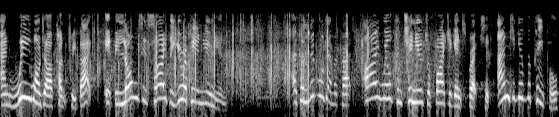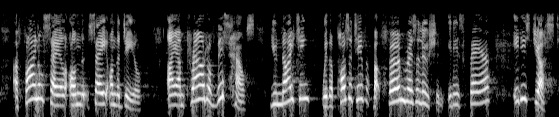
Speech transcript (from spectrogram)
and we want our country back. It belongs inside the European Union. As a Liberal Democrat, I will continue to fight against Brexit and to give the people a final say on the, deal. I am proud of this House uniting with a positive but firm resolution. It is fair, it is just,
